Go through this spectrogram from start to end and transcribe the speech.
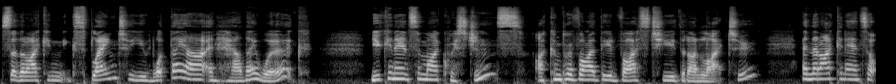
so that I can explain to you what they are and how they work. You can answer my questions. I can provide the advice to you that I'd like to, and then I can answer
